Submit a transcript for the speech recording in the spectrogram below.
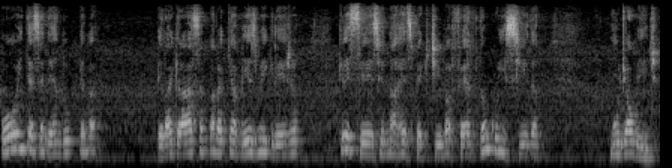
Ou intercedendo pela pela graça para que a mesma igreja crescesse na respectiva fé tão conhecida mundialmente.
